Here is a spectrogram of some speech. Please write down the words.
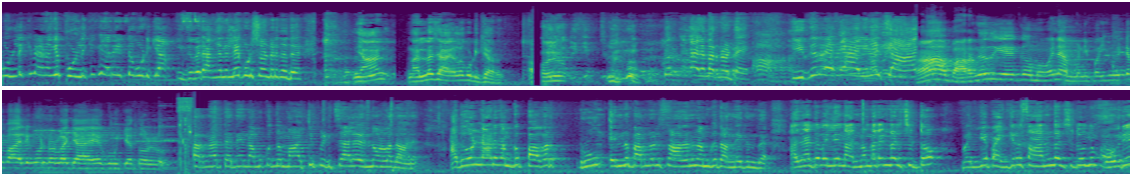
പുള്ളിക്ക് വേണമെങ്കിൽ പുള്ളിക്ക് കയറി ഇട്ട് കുടിക്കാം. ഇതുവരെ അങ്ങനല്ലേ കുടിച്ചോണ്ടിരുന്നത്. ഞാൻ നല്ല ചായകൾ കുടിക്കാറ്. ഒരു പറഞ്ഞോട്ടെ? ഇതുവരെ അതിന് ചായ ആ പറഞ്ഞത് കേക്ക്. മോൻ അമ്മണി പയ്യുവിന്റെ പാലും കൊണ്ടുള്ള ചായ കൂച്ചത്തുള്ളൂ പറഞ്ഞാൽ തന്നെ നമുക്കൊന്ന് മാറ്റി പിടിച്ചാലോ എന്നുള്ളതാണ്. അതുകൊണ്ടാണ് നമുക്ക് പവർ റൂം എന്ന് പറഞ്ഞൊരു സാധനം നമുക്ക് തന്നേക്കുന്നത്. അതിനകത്ത് വലിയ നന്മമരം കളിച്ചിട്ടോ വലിയ ഭയങ്കര സാധനം കളിച്ചിട്ടോ ഒന്നും ഒരു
